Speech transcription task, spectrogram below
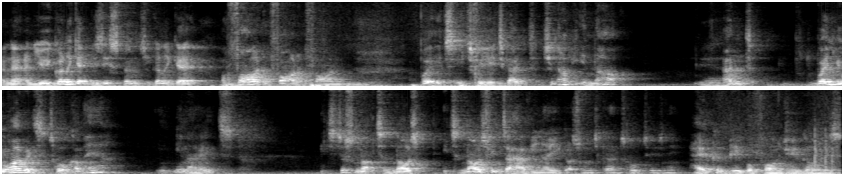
and and you're going to get resistance. You're going to get, "I'm fine. I'm fine. I'm fine." But it's it's for you to go. Do you know what you're not? yeah. And when you are ready to talk, I'm here. You know, it's it's just not. It's a nice. It's a nice thing to have. You know, you've got someone to go and talk to, isn't it? How can people find you guys?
